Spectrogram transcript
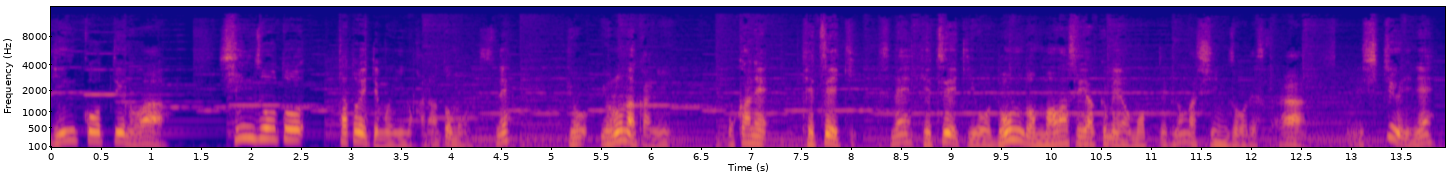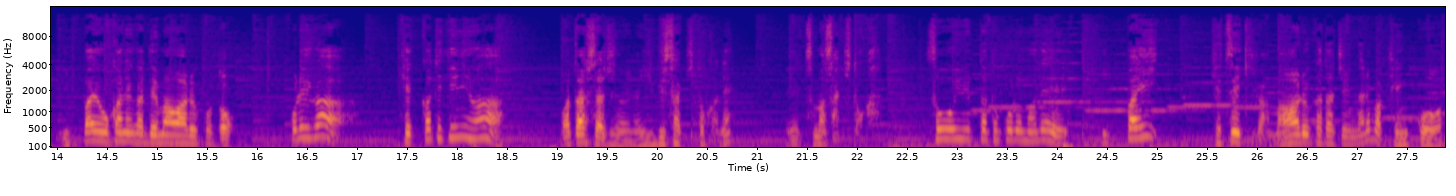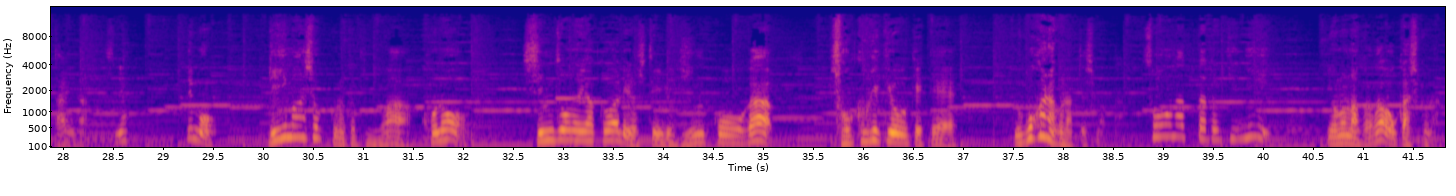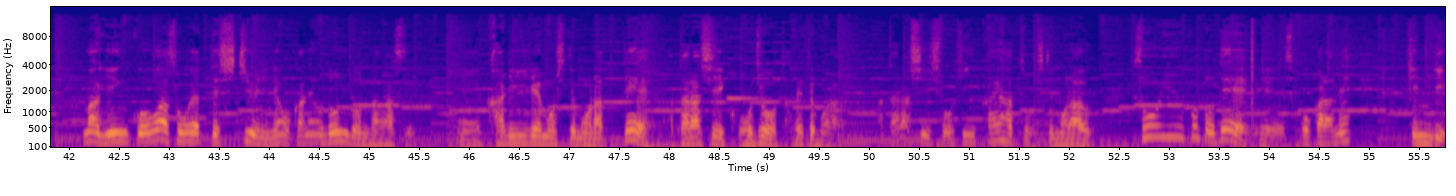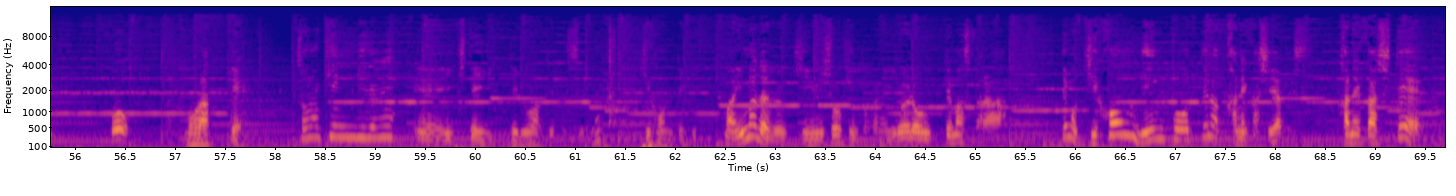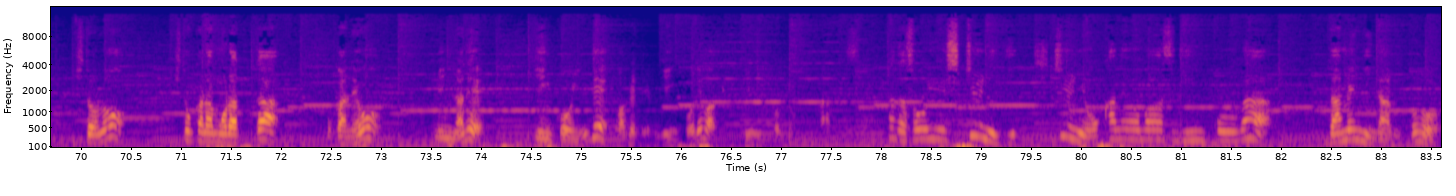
銀行っていうのは、心臓と例えてもいいのかなと思うんですね。世の中にお金、血液ですね。血液をどんどん回す役目を持っているのが心臓ですから、市中にね、いっぱいお金が出回ること。これが、結果的には、私たちのような指先とかね、つま先とか、そういったところまでいっぱい血液が回る形になれば健康体なんですね。でも、リーマンショックの時には、この心臓の役割をしている銀行が直撃を受けて動かなくなってしまった。そうなった時に世の中がおかしくなった。まあ銀行はそうやって市中にね、お金をどんどん流す。えー借り入れもしてもらって、新しい工場を建ててもらう。新しい商品開発をしてもらう。そういうことで、えーそこからね、金利をもらって、その金利でね、えー生きていってるわけですよね。基本的に。まあ今だと金融商品とかね、いろいろ売ってますから、でも基本銀行っていうのは金貸し屋です。金貸して、人の、人からもらったお金をみんなで銀行員で分けてる。銀行で分けてるということなんです。ただそういう市中に、市中にお金を回す銀行がダメになると、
